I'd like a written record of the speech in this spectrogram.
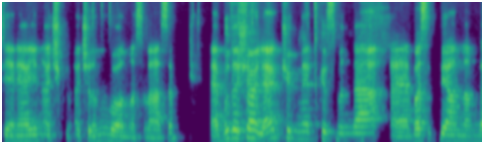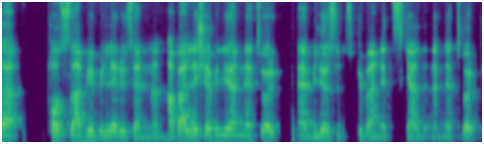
CNI'nin açılımı bu olması lazım. E, bu da şöyle, KubeNet kısmında e, basit bir anlamda podslar birbirleri üzerinden haberleşebiliyor. Network e, biliyorsunuz Kubernetes geldiğinde network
